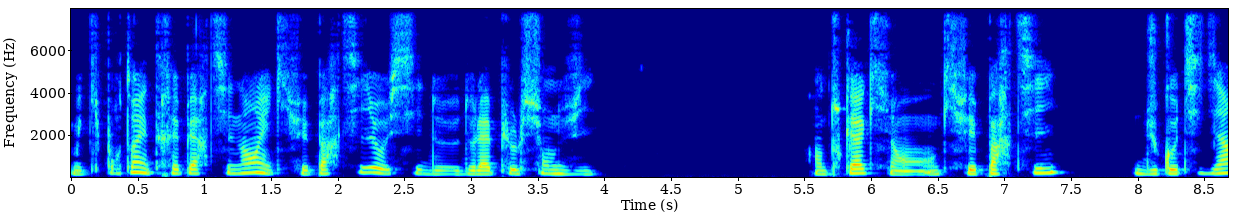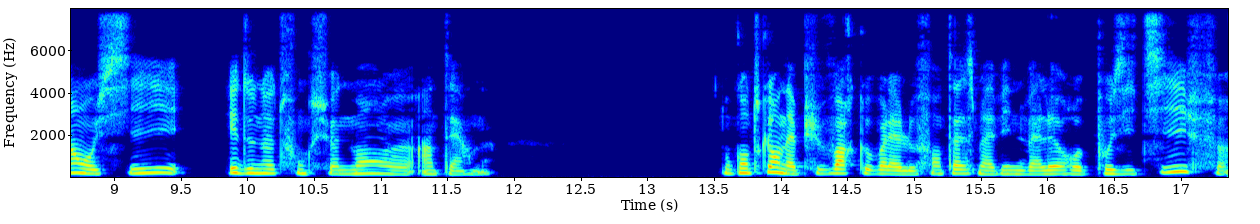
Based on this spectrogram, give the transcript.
mais qui pourtant est très pertinent et qui fait partie aussi de, la pulsion de vie en tout cas qui, en, qui fait partie du quotidien aussi et de notre fonctionnement euh, interne. Donc en tout cas, on a pu voir que voilà, le fantasme avait une valeur positive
